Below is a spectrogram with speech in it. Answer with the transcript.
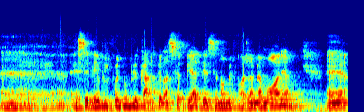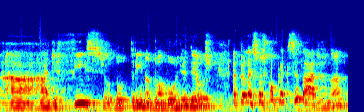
é, esse livro foi publicado pela CPAD, se não me foge a memória. É, a, a, difícil doutrina do amor de Deus é pelas suas complexidades. Né?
